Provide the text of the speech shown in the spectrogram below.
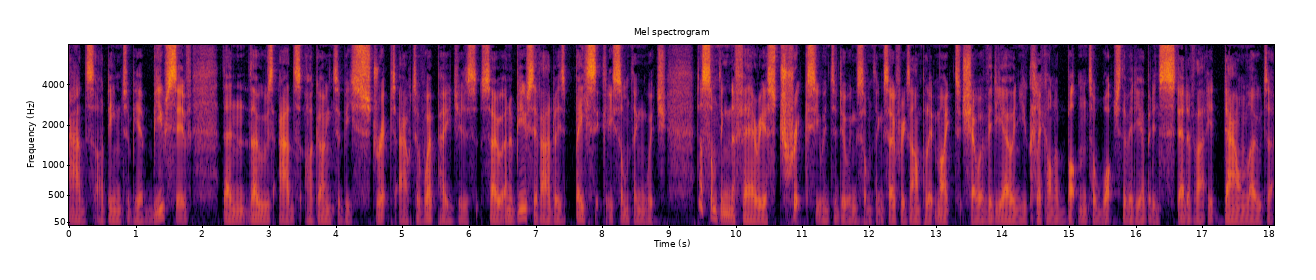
ads are deemed to be abusive, then those ads are going to be stripped out of web pages. So, an abusive ad is basically something which does something nefarious, tricks you into doing something. So, for example, it might show a video and you click on a button to watch the video, but instead of that, it downloads a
